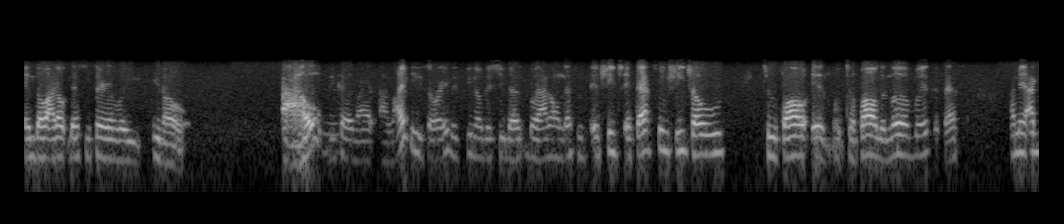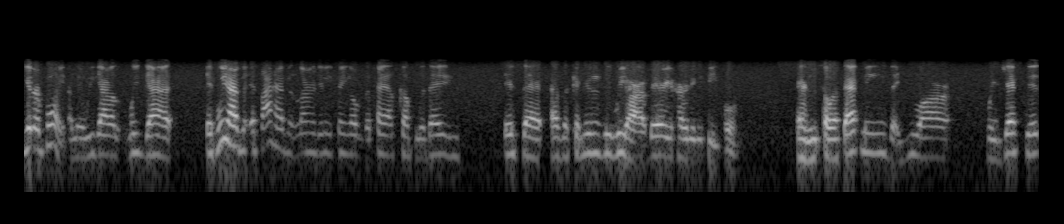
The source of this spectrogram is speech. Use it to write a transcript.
and though I don't necessarily, you know, I hope because I I like Issa Rae that you know that she does, but I don't necessarily if she if that's who she chose to fall in, to fall in love with, if that's I mean, I get her point. I mean, we got we got if we haven't if I haven't learned anything over the past couple of days, it's that as a community we are a very hurting people, and so if that means that you are rejected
